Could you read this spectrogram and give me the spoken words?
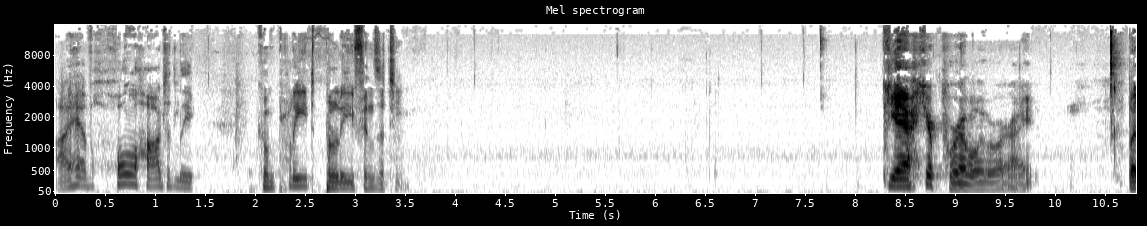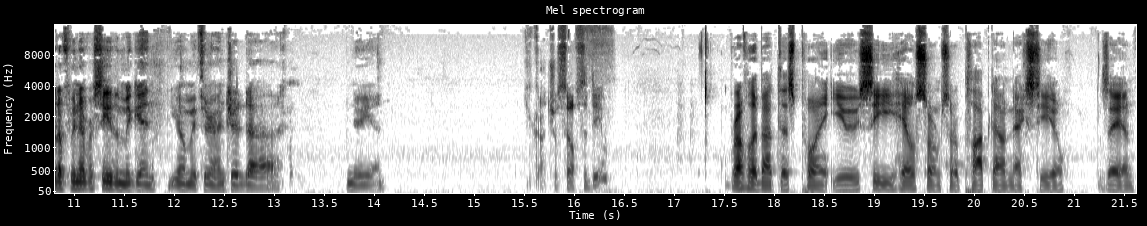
I have wholeheartedly complete belief in the team. Yeah, you're probably right. But if we never see them again, you owe me three hundred uh, nuyen. You got yourselves a deal. roughly about this point, you see Hailstorm sort of plop down next to you, Zane.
